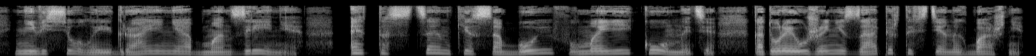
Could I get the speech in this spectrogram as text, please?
— не веселая игра и не обман зрения. Это сценки с обоев в моей комнате, которые уже не заперты в стенах башни,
